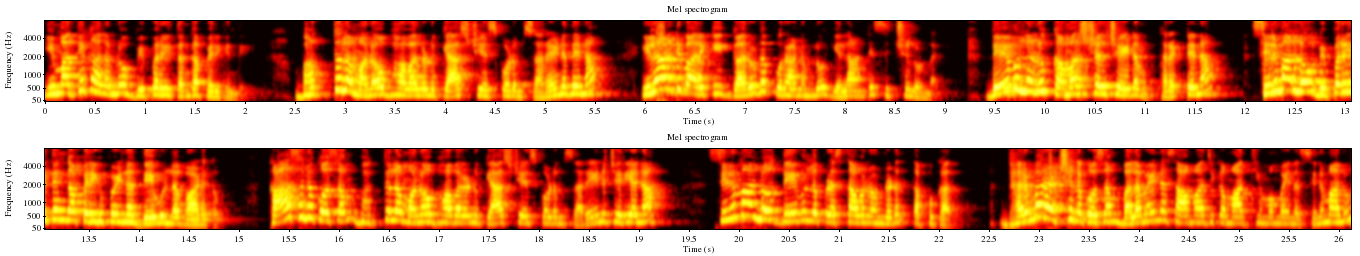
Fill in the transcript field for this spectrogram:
ఈ మధ్యకాలంలో విపరీతంగా పెరిగింది. భక్తుల మనోభావాలను క్యాష్ చేసుకోవడం సరైనదేనా? ఇలాంటి వారికి గరుడ పురాణంలో ఎలాంటి శిక్షలున్నాయి? దేవుళ్ళను కమర్షియల్ చేయడం కరెక్టేనా? సినిమాల్లో విపరీతంగా పెరిగిపోయిన దేవుళ్ళ వాడకం. కాసుల కోసం భక్తుల మనోభావాలను క్యాష్ చేసుకోవడం సరైన చర్యనా? సినిమాల్లో దేవుళ్ళ ప్రస్తావన ఉండడం తప్పు కాదు. ధర్మరక్షణ కోసం బలమైన సామాజిక మాధ్యమమైన సినిమాలు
